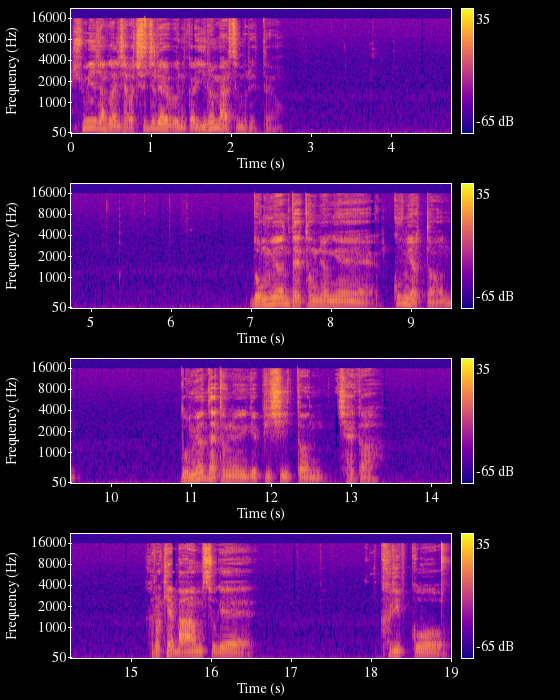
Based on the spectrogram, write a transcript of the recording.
추미애 장관이 제가 취재를 해보니까 이런 말씀을 했대요. 노무현 대통령의 꿈이었던, 노무현 대통령에게 빚이 있던 제가, 그렇게 마음속에 그립고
